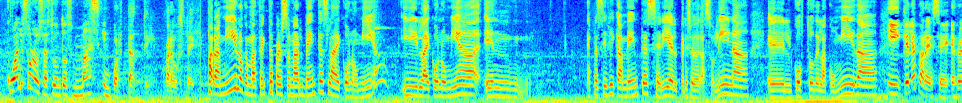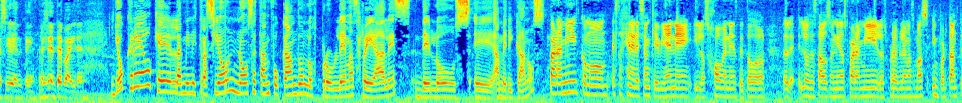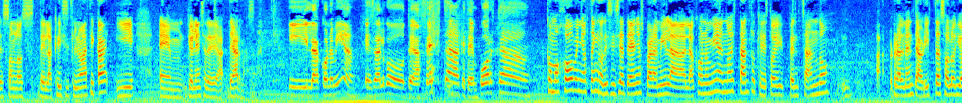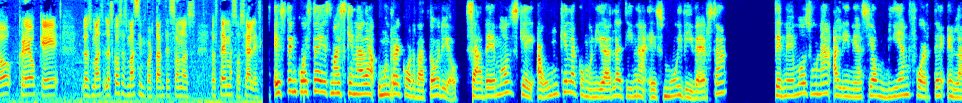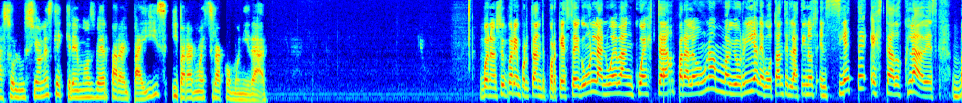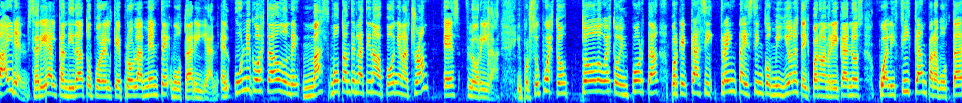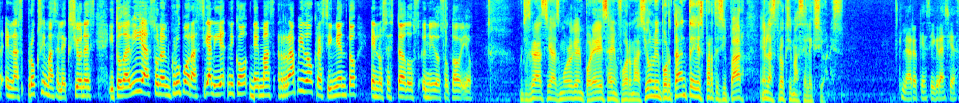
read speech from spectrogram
¿Cuáles son los asuntos más importantes para usted? Para mí lo que me afecta personalmente es la economía y la economía en específicamente sería el precio de gasolina, el costo de la comida. ¿Y qué le parece el presidente, presidente Biden? Yo creo que la administración no se está enfocando en los problemas reales de los eh, americanos. Para mí, como esta generación que viene y los jóvenes de todos los Estados Unidos, para mí los problemas más importantes son los de la crisis climática y em, violencia de, armas. ¿Y la economía? ¿Es algo que te afecta, que te importa? Como joven, yo tengo 17 años, para mí la, la economía no es tanto que estoy pensando realmente ahorita, solo yo creo que las cosas más importantes son los, los temas sociales. Esta encuesta es más que nada un recordatorio. Sabemos que aunque la comunidad latina es muy diversa, tenemos una alineación bien fuerte en las soluciones que queremos ver para el país y para nuestra comunidad. Bueno, súper importante porque según la nueva encuesta, para una mayoría de votantes latinos en siete estados claves, Biden sería el candidato por el que probablemente votarían. El único estado donde más votantes latinos apoyan a Trump es Florida. Y por supuesto, todo esto importa porque casi 35 millones de hispanoamericanos cualifican para votar en las próximas elecciones y todavía son el grupo racial y étnico de más rápido crecimiento en los Estados Unidos, Octavio. Muchas gracias, Morgan, por esa información. Lo importante es participar en las próximas elecciones. Claro que sí, gracias.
